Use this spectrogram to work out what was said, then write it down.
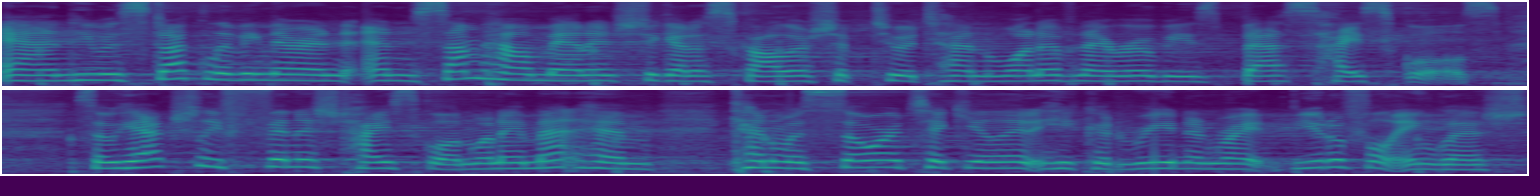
And he was stuck living there and, and, somehow managed to get a scholarship to attend one of Nairobi's best high schools. So he actually finished high school. And when I met him, Ken was so articulate, he could read and write beautiful English.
